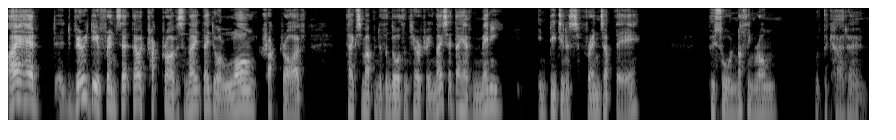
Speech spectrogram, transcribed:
I had uh, very dear friends that they were truck drivers and they, they do a long truck drive takes them up into the Northern Territory. And they said they have many Indigenous friends up there who saw nothing wrong with the cartoon.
